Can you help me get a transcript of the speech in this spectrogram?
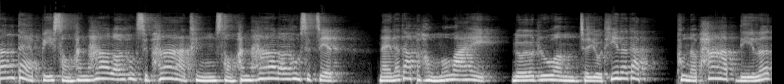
ตั้งแต่ปี 2565 ถึง 2567 ในระดับปฐมวัย โดยรวมจะอยู่ที่ระดับคุณภาพดีเลิศ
